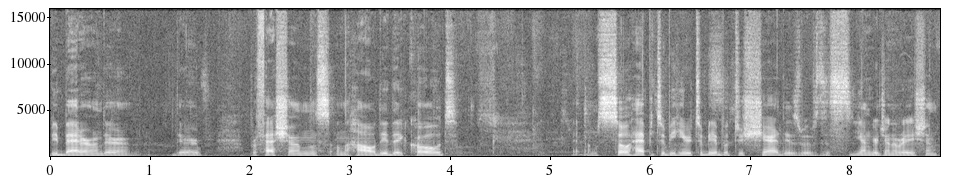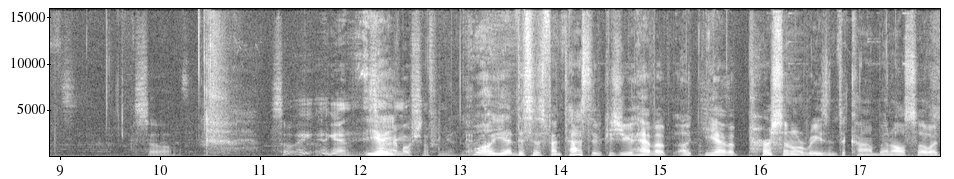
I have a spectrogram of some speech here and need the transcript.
be better on their their professions, on how did they code. And I'm so happy to be here to be able to share this with this younger generation. So, so again, it's Yeah, very emotional for me. yeah. Well, yeah, this is fantastic because you have a, a you have a personal reason to come, but also a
